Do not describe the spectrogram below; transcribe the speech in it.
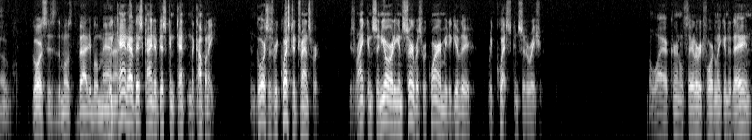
oh, Gorse is the most valuable man. We I- can't have this kind of discontent in the company. And Gorse has requested transfer. His rank and seniority in service require me to give the request consideration. I'll wire Colonel Thaler at Fort Lincoln today and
